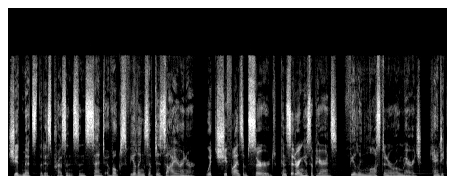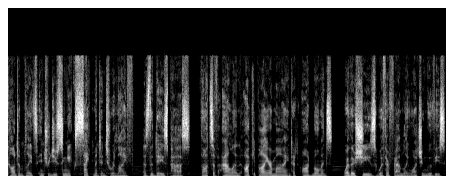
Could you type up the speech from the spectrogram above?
She admits that his presence and scent evokes feelings of desire in her, which she finds absurd considering his appearance. Feeling lost in her own marriage, Candy contemplates introducing excitement into her life. As the days pass, thoughts of Alan occupy her mind at odd moments, whether she's with her family watching movies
